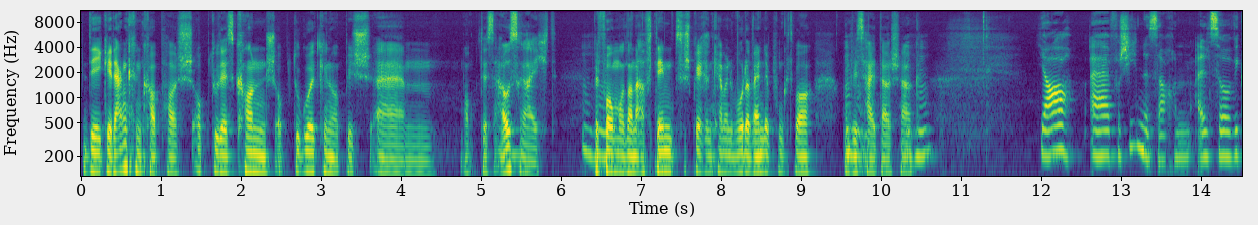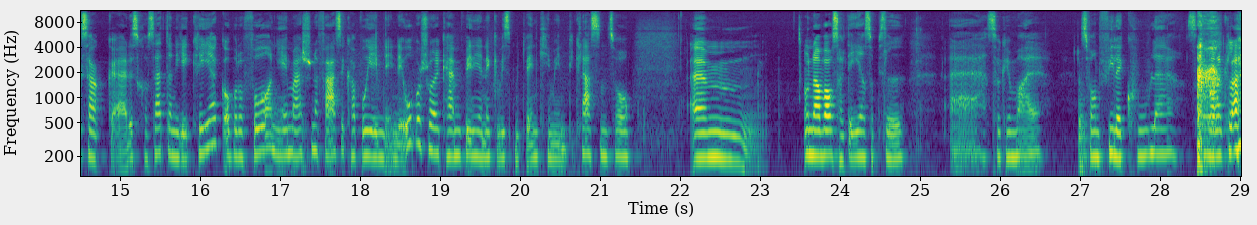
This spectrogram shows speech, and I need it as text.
die Gedanken gehabt hast, ob du das kannst, ob du gut genug bist, ähm, ob das ausreicht, bevor wir dann auf dem zu sprechen kommen, wo der Wendepunkt war und wie es heute ausschaut. Ja, äh, verschiedene Sachen. Also, wie gesagt, äh, das Korsett habe ich gekriegt, aber davor habe ich eben auch schon eine Phase gehabt, wo ich eben in die Oberschule kam, bin ich nicht gewusst, mit wem komme ich in die Klasse und so. Ähm, und dann war es halt eher so ein bisschen äh, sag ich mal, es waren viele coole so in meiner Klasse.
